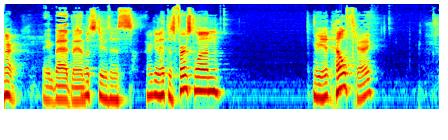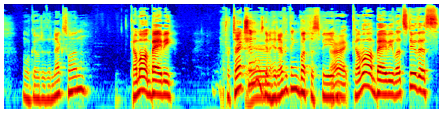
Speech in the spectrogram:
All right. Ain't bad, man. Let's do this. We're gonna hit this first one. We hit health. Okay. We'll go to the next one. Come on, baby. Protection is gonna hit everything but the speed. All right. Come on, baby. Let's do this.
